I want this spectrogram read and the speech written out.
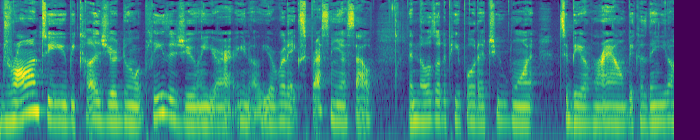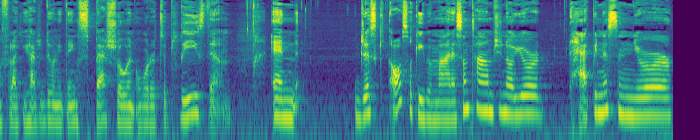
drawn to you because you're doing what pleases you and you're you know you're really expressing yourself then those are the people that you want to be around because then you don't feel like you have to do anything special in order to please them. And just also keep in mind that sometimes you know your happiness and your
